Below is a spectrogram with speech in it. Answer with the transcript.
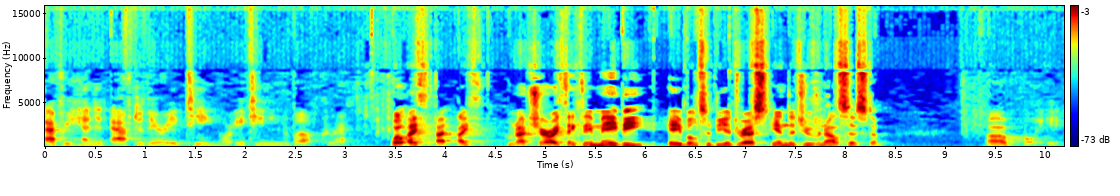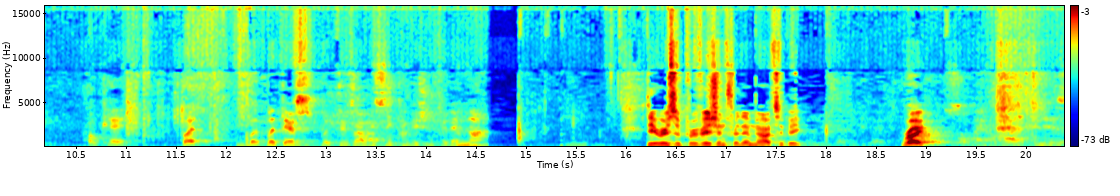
apprehended after they're 18, or 18 and above, correct? Well, I, I, I- I'm not sure. I think they may be able to be addressed in the juvenile system. Uh, Oh, it, okay, but, but, but there's, but there's obviously provision for them not. There is a provision for them not to be. Right. So my question is.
